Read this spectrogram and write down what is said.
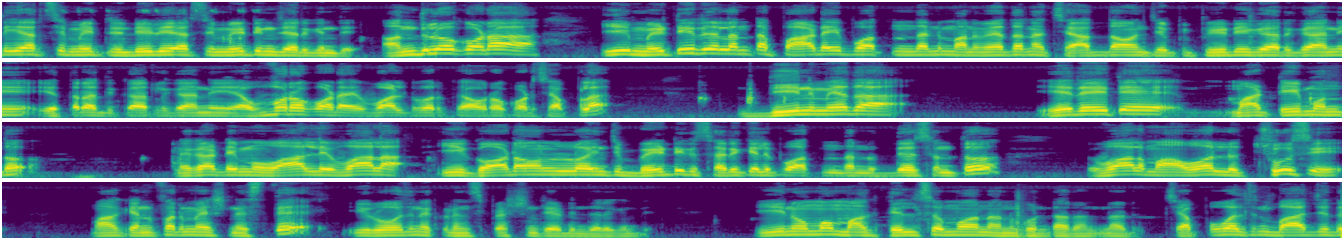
డిఆర్సీ మీటింగ్ డిడిఆర్సీ మీటింగ్ జరిగింది. అందులో కూడా ఈ మెటీరియల్ అంతా పాడైపోతుందని మనం ఏదైనా చేద్దామని చెప్పి పీడీ గారు కానీ ఇతర అధికారులు కానీ ఎవరో కూడా ఇవాళ వరకు ఎవరో కూడా చెప్పలే. దీని మీద ఏదైతే మా టీం ఉందో మెగా టీం వాళ్ళు ఇవాళ ఈ గోడౌన్లో నుంచి బయటికి సరికెళ్ళిపోతుందన్న ఉద్దేశంతో ఇవాళ మా వాళ్ళు చూసి మాకు ఇన్ఫర్మేషన్ ఇస్తే ఈ రోజున ఇక్కడ ఇన్స్పెక్షన్ చేయడం జరిగింది. ఈయనమో మాకు తెలుసేమో అని అనుకుంటారు అన్నాడు చెప్పవలసిన బాధ్యత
